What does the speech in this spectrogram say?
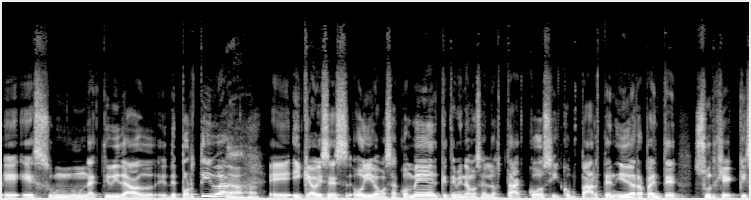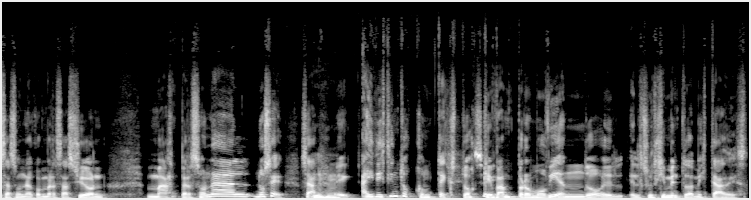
eh, es un- una actividad deportiva, y que a veces, oye, vamos a comer, que terminamos en los tacos y comparten, y de repente surge quizás una conversación más personal, no sé, o sea, hay distintos contextos Sí. que van promoviendo el, el surgimiento de amistades.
